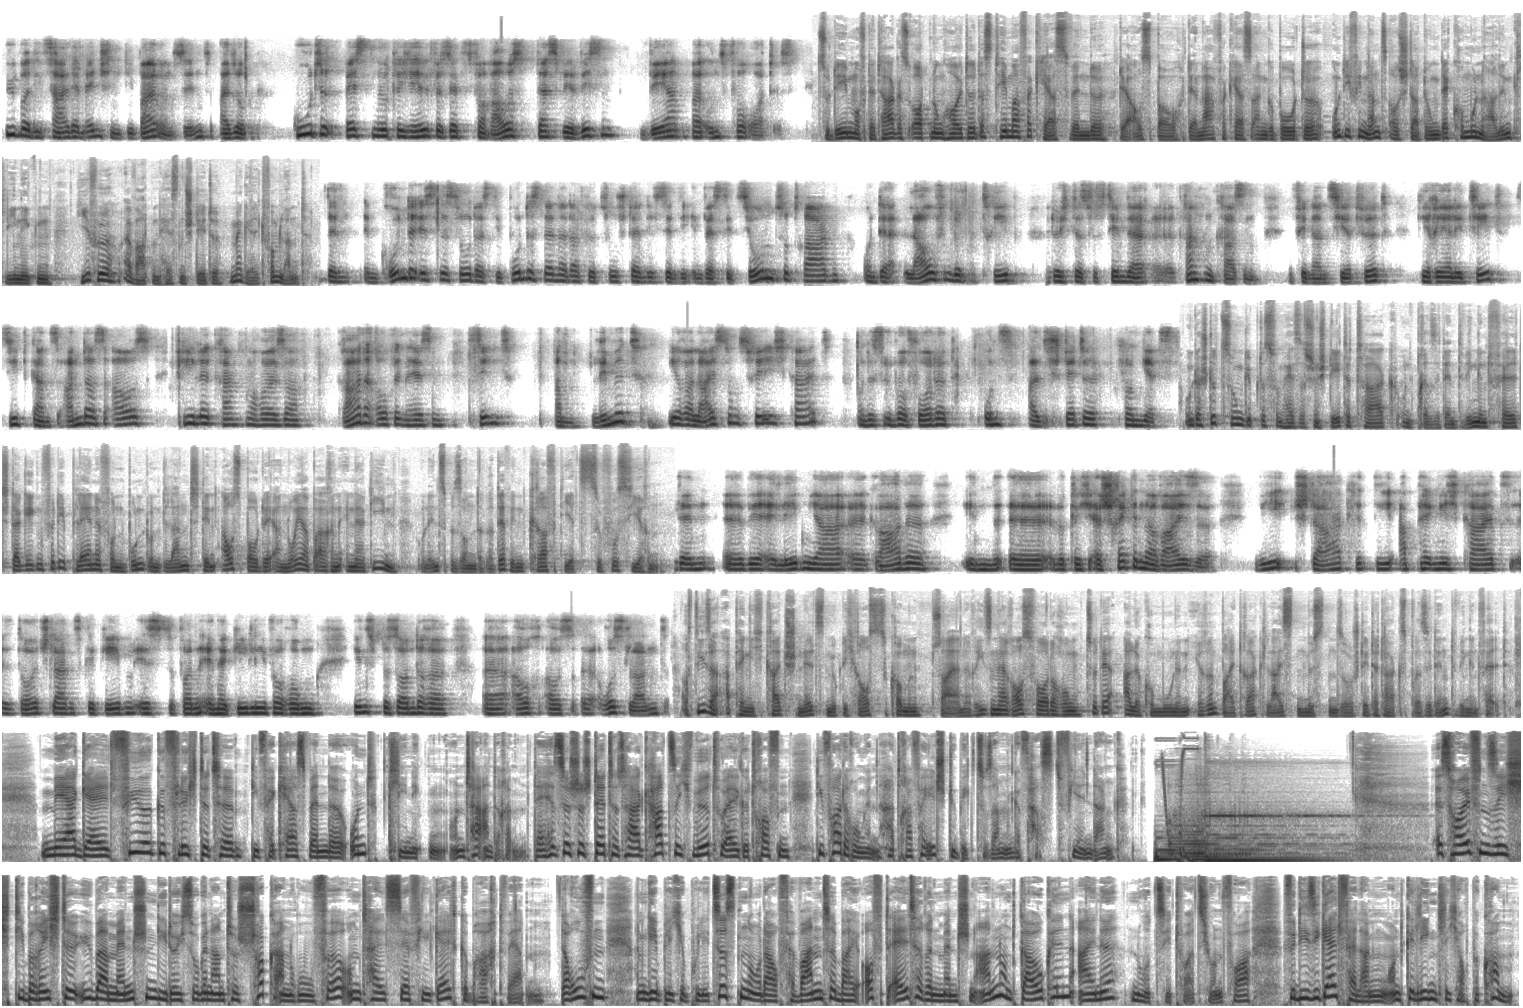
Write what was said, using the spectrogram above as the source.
über die Zahl der Menschen, die bei uns sind. Also gute, bestmögliche Hilfe setzt voraus, dass wir wissen, wer bei uns vor Ort ist. Zudem auf der Tagesordnung heute das Thema Verkehrswende, der Ausbau der Nahverkehrsangebote und die Finanzausstattung der kommunalen Kliniken. Hierfür erwarten Hessenstädte mehr Geld vom Land. Denn im Grunde ist es so, dass die Bundesländer dafür zuständig sind, die Investitionen zu tragen und der laufende Betrieb durch das System der äh, Krankenkassen finanziert wird. Die Realität sieht ganz anders aus. Viele Krankenhäuser, gerade auch in Hessen, sind am Limit ihrer Leistungsfähigkeit und es überfordert uns als Städte schon jetzt. Unterstützung gibt es vom Hessischen Städtetag und Präsident Wingenfeld dagegen für die Pläne von Bund und Land, den Ausbau der erneuerbaren Energien und insbesondere der Windkraft jetzt zu forcieren. Denn äh, wir erleben ja äh, gerade in äh, wirklich erschreckender Weise, wie stark die Abhängigkeit äh, Deutschlands gegeben ist von Energielieferungen, insbesondere äh, auch aus äh, Russland. Aus dieser Abhängigkeit schnellstmöglich rauszukommen, sei eine Riesenherausforderung, zu der alle Kommunen ihren Beitrag leisten müssten, so steht der Tagspräsident Wingenfeld. Mehr Geld für Geflüchtete, die Verkehrswende und Kliniken unter anderem. Der Hessische Städtetag hat sich virtuell getroffen. Die Forderungen hat Raphael Stübig zusammengefasst. Vielen Dank. Es häufen sich die Berichte über Menschen, die durch sogenannte Schockanrufe um teils sehr viel Geld gebracht werden. Da rufen angebliche Polizisten oder auch Verwandte bei oft älteren Menschen an und gaukeln eine Notsituation vor, für die sie Geld verlangen und gelegentlich auch bekommen.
